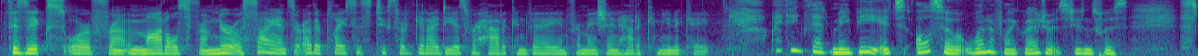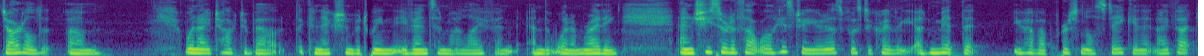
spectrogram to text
physics or from models from neuroscience or other places to sort of get ideas for how to convey information and how to communicate. I think that may be. It's also one of my graduate students was startled um, when I talked about the connection between events in my life and, and the, what I'm writing. And she sort of thought, well, history, you're not supposed to clearly admit that you have a personal stake in it. And I thought,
